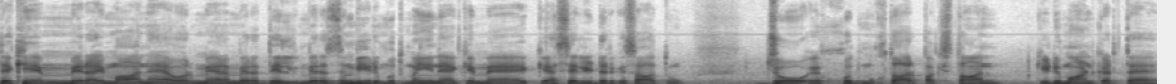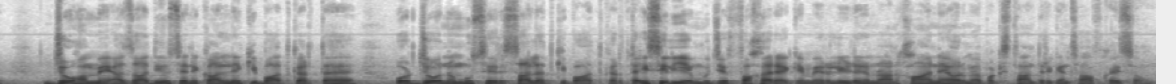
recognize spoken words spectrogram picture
देखिए, मेरा ईमान है और मेरा मेरा दिल, मेरा ज़मीर मुतमिन है कि मैं एक ऐसे लीडर के साथ हूँ जो एक ख़ुद मुख्तार पाकिस्तान की डिमांड करता है, जो हमें आज़ादियों से निकालने की बात करता है और जो नमू से रसालत की बात करता है। इसीलिए मुझे फ़ख्र है कि मेरा लीडर इमरान खान है और मैं पाकिस्तान तरीके इंसाफ का हिस्सा हूँ।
